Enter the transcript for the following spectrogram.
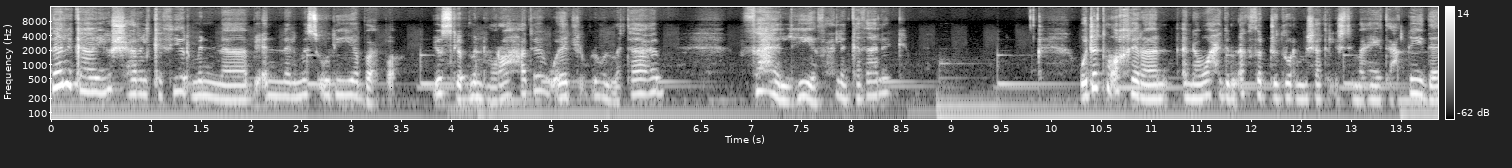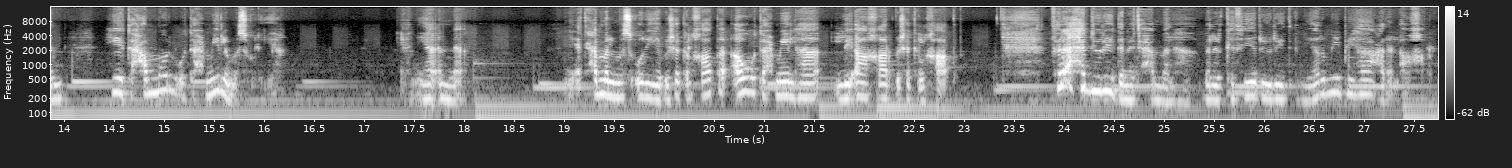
ذلك يشعر الكثير منا بأن المسؤولية بعبع يسلب منه راحته ويجلب له المتاعب. فهل هي فعلا كذلك؟ وجدت مؤخرا أن واحدة من أكثر جذور المشاكل الاجتماعية تعقيدا هي تحمل وتحميل المسؤولية. يعني يا أن يعني أتحمل المسؤولية بشكل خاطئ أو تحميلها لآخر بشكل خاطئ. فلا أحد يريد أن يتحملها بل الكثير يريد أن يرمي بها على الآخر.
